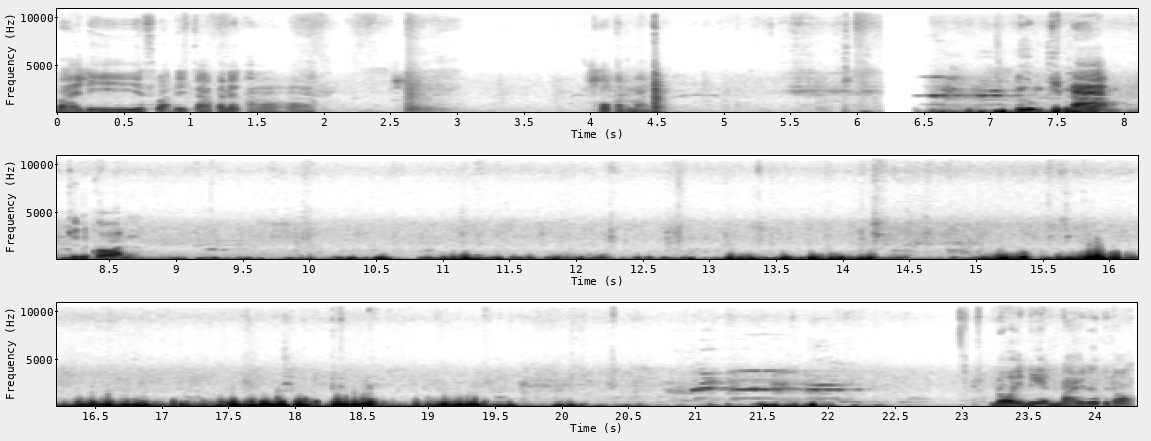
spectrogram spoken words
สบายดี สวัสดีจ้าไปเลยค่ะพอกันใหม่ลืมกินน้ำกินก่อนน้อยเนียนในเด้อพี่น้อง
